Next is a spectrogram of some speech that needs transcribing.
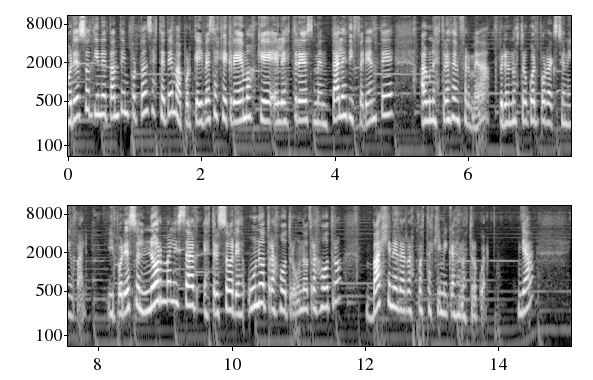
Por eso tiene tanta importancia este tema, porque hay veces que creemos que el estrés mental es diferente a un estrés de enfermedad, pero nuestro cuerpo reacciona igual. Y por eso el normalizar estresores uno tras otro, uno tras otro, va a generar respuestas químicas en nuestro cuerpo. ¿Ya?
